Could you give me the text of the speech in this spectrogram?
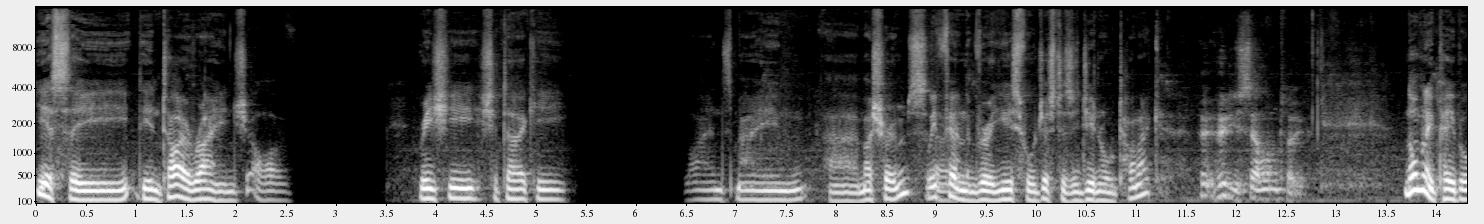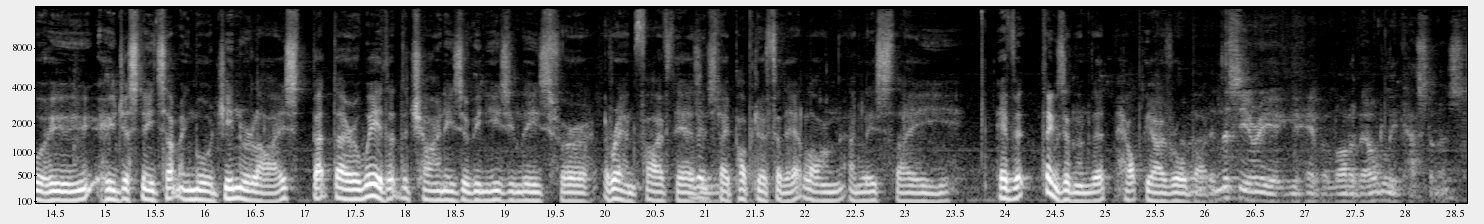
Yes, the, the entire range of reishi, shiitake, lion's mane uh, mushrooms. We've found them very useful just as a general tonic. Who, who do you sell them to? Normally, people who, who just need something more generalised, but they're aware that the Chinese have been using these for around 5,000. Mm. Stay popular for that long unless they have it, things in them that help the overall body. In this area, you have a lot of elderly customers.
